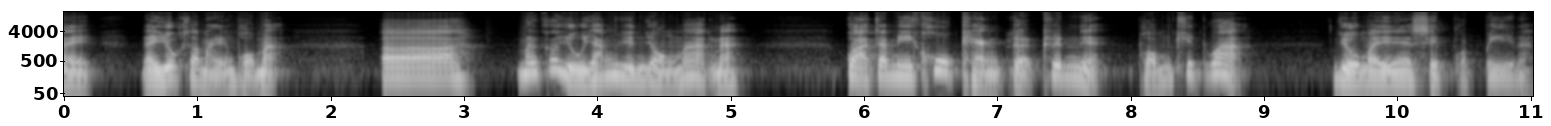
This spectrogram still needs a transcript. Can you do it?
ในในยุคสมัยของผมอะ่ะเออมันก็อยู่ยั้งยืนยงมากนะ กว่าจะมีคู่แข่งเกิดขึ้นเนี่ย ผมคิดว่า อยู่มาอย่างนี้สิบกว่าปีนะ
